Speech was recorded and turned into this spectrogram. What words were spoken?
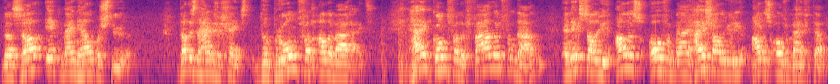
dan zal ik mijn helper sturen. Dat is de Heilige Geest, de bron van alle waarheid. Hij komt van de Vader vandaan en ik zal jullie alles over mij, hij zal jullie alles over mij vertellen.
